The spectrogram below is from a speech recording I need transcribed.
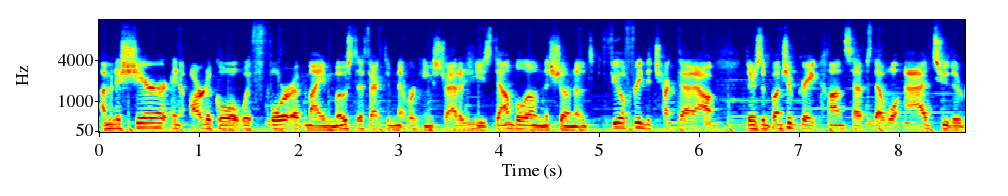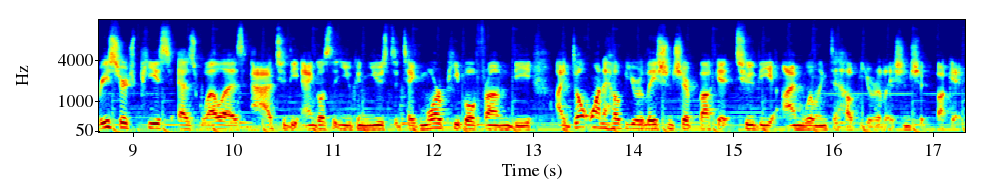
I'm going to share an article with four of my most effective networking strategies down below in the show notes. Feel free to check that out. There's a bunch of great concepts that will add to the research piece as well as add to the angles that you can use to take more people from the I don't want to help you relationship bucket to the I'm willing to help you relationship bucket.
